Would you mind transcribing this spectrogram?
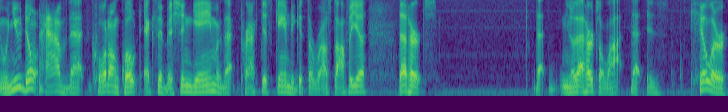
when you don't have that quote unquote exhibition game or that practice game to get the rust off of you, that hurts. That you know that hurts a lot. That is killer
